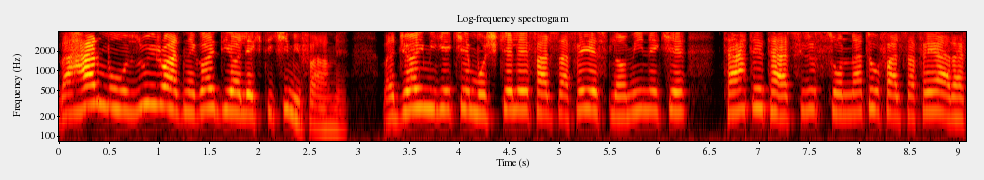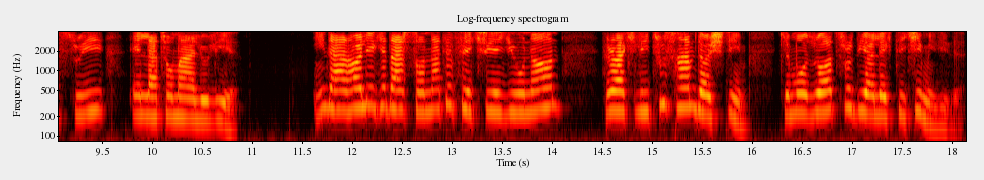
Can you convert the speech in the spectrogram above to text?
و هر موضوعی رو از نگاه دیالکتیکی می‌فهمه و جایی میگه که مشکل فلسفه اسلامی اینه که تحت تاثیر سنت و فلسفه ارسطویی علت و معلولیه. این در حالیه که در سنت فکری یونان هراکلیتوس هم داشتیم که موضوعات رو دیالکتیکی می‌دیده.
